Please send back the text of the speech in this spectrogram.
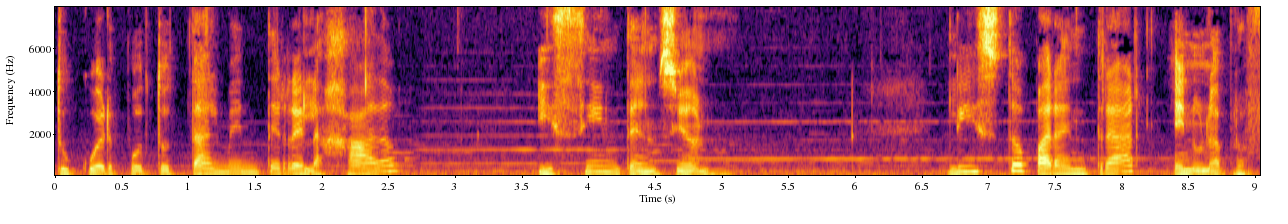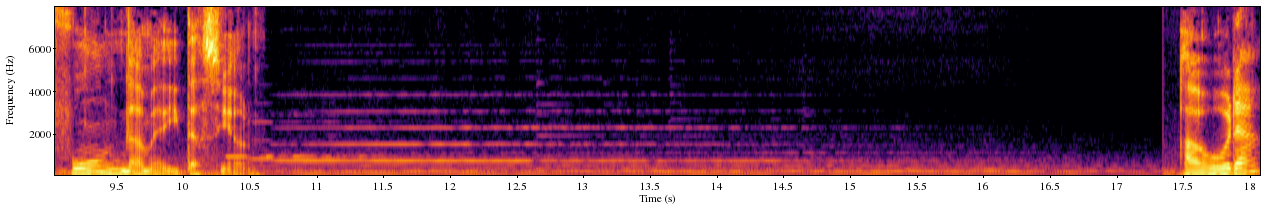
tu cuerpo totalmente relajado y sin tensión, listo para entrar en una profunda meditación. Ahora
